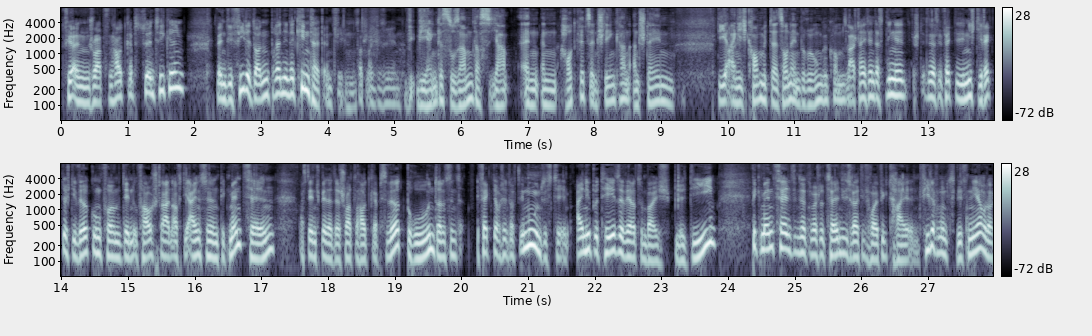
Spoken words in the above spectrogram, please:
für einen schwarzen Hautkrebs zu entwickeln, wenn sie viele Sonnenbrände in der Kindheit entwickeln. Das hat man gesehen. Wie, wie hängt es das zusammen, dass ja ein, ein Hautkrebs entstehen kann an Stellen, die eigentlich kaum mit der Sonne in Berührung gekommen sind? Wahrscheinlich sind das Dinge, sind das Effekte, die nicht direkt durch die Wirkung von den UV-Strahlen auf die einzelnen Pigmentzellen, aus denen später der schwarze Hautkrebs wird, beruhen, sondern es sind Effekte auf das Immunsystem. Eine Hypothese wäre zum Beispiel die, Pigmentzellen sind ja zum Beispiel Zellen, die sich relativ häufig teilen. Viele von uns wissen ja oder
